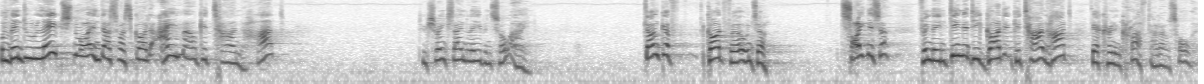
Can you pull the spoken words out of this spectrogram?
Und wenn du lebst nur in das, was Gott einmal getan hat, du schränkst dein Leben so ein. Danke Gott für unsere Zeugnisse, von den Dingen, die Gott getan hat, wir können Kraft daraus holen.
